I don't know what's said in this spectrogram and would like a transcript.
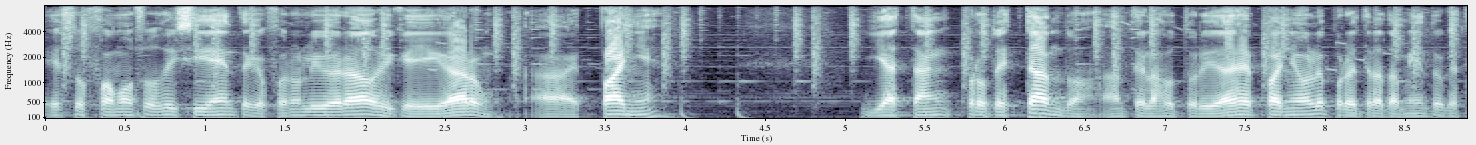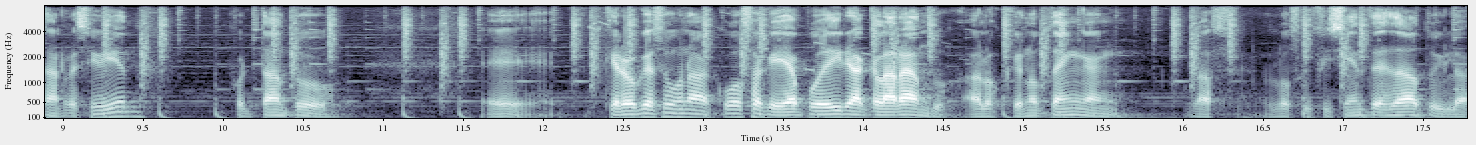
Esos famosos disidentes que fueron liberados y que llegaron a España ya están protestando ante las autoridades españolas por el tratamiento que están recibiendo. Por tanto, eh, creo que eso es una cosa que ya puede ir aclarando a los que no tengan los suficientes datos y la,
